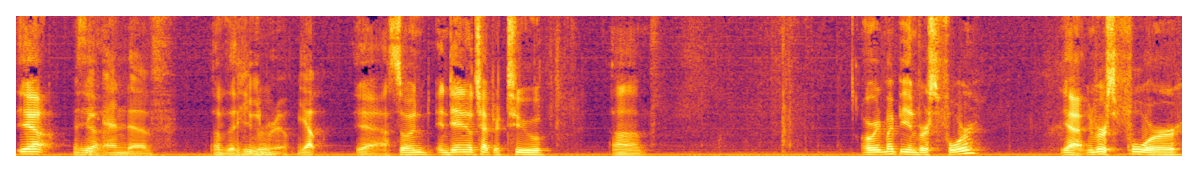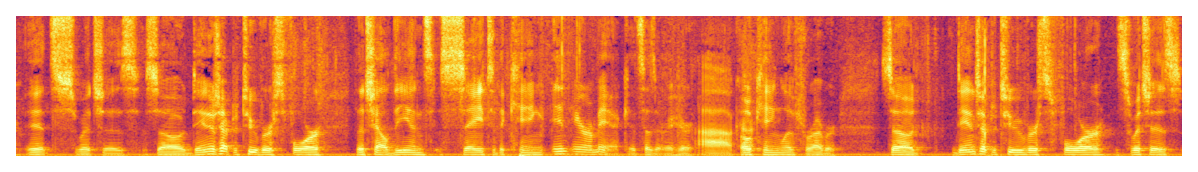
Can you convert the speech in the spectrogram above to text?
Yeah, Is yeah, the end of of the, the Hebrew. Hebrew. Yep. Yeah. So in, in Daniel chapter two, um, or it might be in verse four. Yeah, in verse four it switches. So Daniel chapter two, verse four. The Chaldeans say to the king in Aramaic. It says it right here. Ah, okay. O king, live forever. So Daniel chapter two, verse four switches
